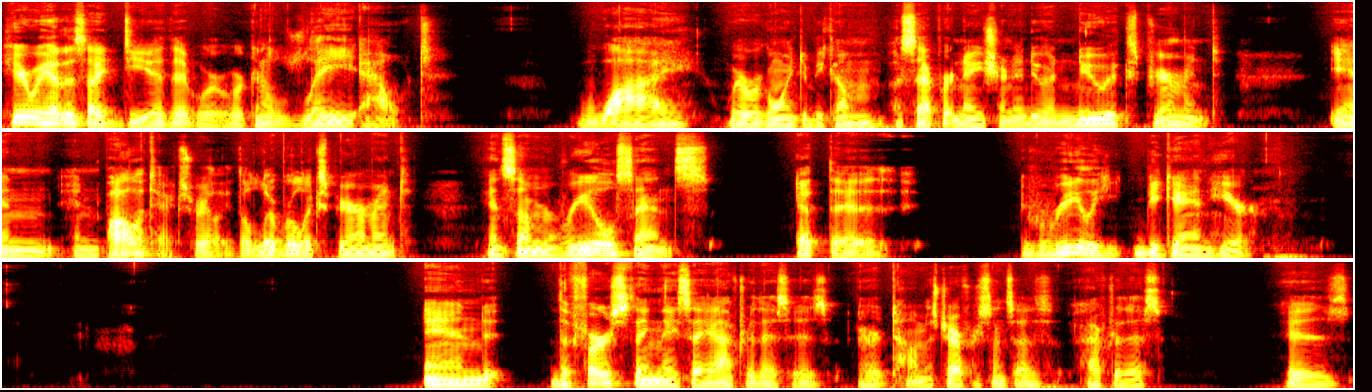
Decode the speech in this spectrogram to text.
here we have this idea that we're, we're going to lay out why we were going to become a separate nation and do a new experiment in in politics really. The liberal experiment in some real sense at the really began here. And the first thing they say after this is or Thomas Jefferson says after this is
